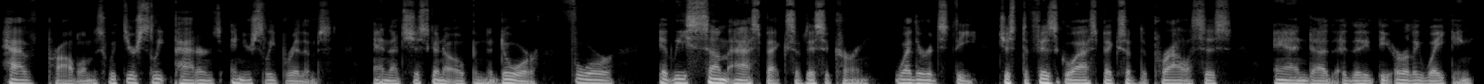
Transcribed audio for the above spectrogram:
have problems with your sleep patterns and your sleep rhythms, and that's just going to open the door for at least some aspects of this occurring, whether it's the just the physical aspects of the paralysis and uh, the the early waking,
